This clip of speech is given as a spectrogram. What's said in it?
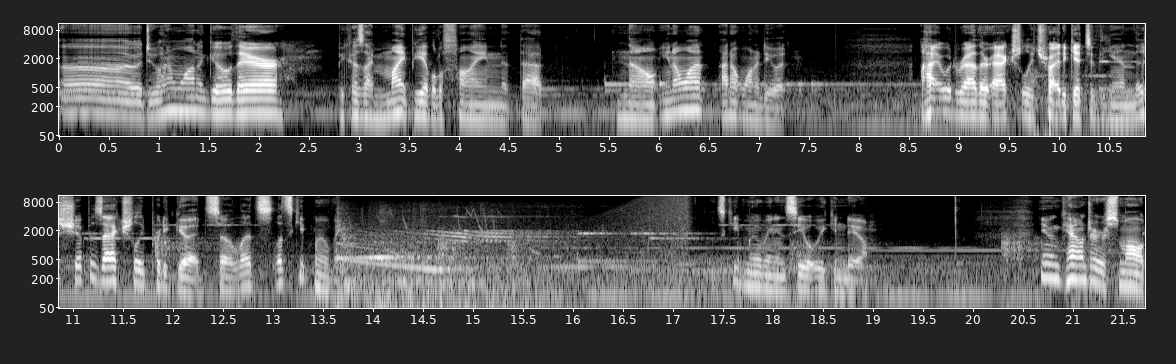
Uh, do I want to go there? Because I might be able to find that... No, you know what? I don't want to do it. I would rather actually try to get to the end. This ship is actually pretty good, so let's let's keep moving. Let's keep moving and see what we can do. You encounter a small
